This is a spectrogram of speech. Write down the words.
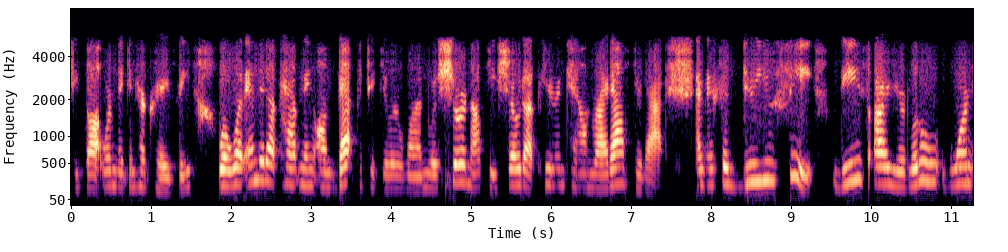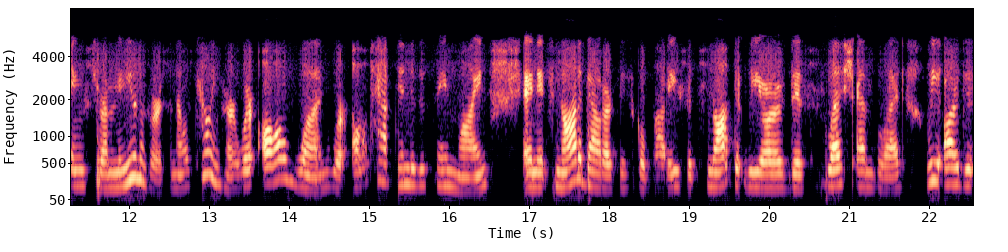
she thought were making her crazy. Well, what ended up happening on that particular one was sure enough, he showed up here in town right after that. And I said, Do you see? These are your little warnings from the universe. And I was telling her, we're all one. We're all tapped into the same mind. And it's not about our physical bodies. It's not that we are this flesh and blood. We are this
